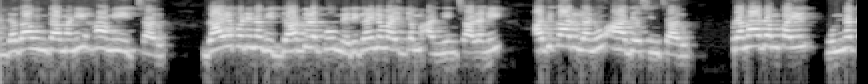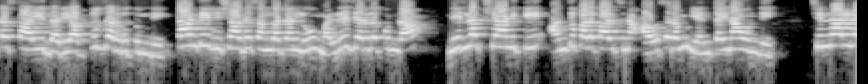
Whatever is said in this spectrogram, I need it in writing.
అండగా ఉంటామని హామీ ఇచ్చారు. గాయపడిన విద్యార్థులకు మెరుగైన వైద్యం అందించాలని అధికారులను ఆదేశించారు. ప్రమాదంపై ఉన్నత స్థాయి దర్యాప్తు జరుగుతుంది. ఇలాంటి విషాద సంఘటనలు మళ్ళీ జరగకుండా నిర్లక్ష్యానికి అంతు పలకాల్సిన అవసరం ఎంతైనా ఉంది. చిన్నారుల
